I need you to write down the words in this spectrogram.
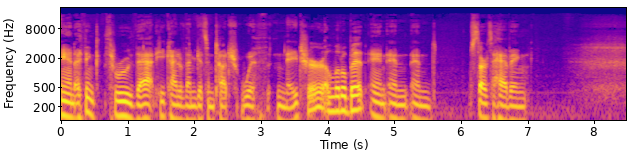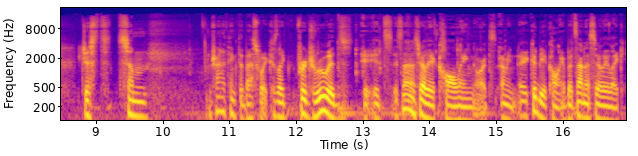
And I think through that, he kind of then gets in touch with nature a little bit and and and starts having just some I'm trying to think the best way because, like, for druids, it's it's not necessarily a calling, or it's I mean, it could be a calling, but it's not necessarily like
